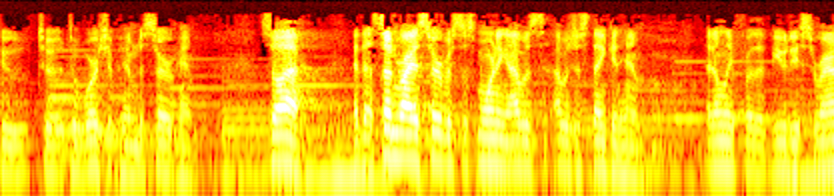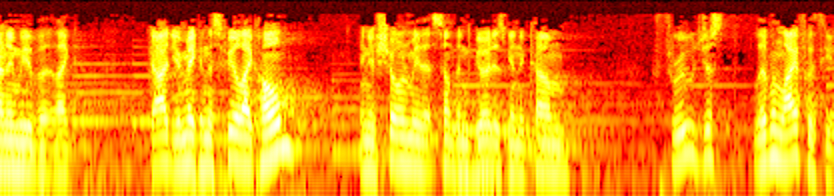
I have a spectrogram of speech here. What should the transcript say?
to to, to worship Him, to serve Him. So uh, at that sunrise service this morning, I was I was just thanking Him, not only for the beauty surrounding me, but like, God, you're making this feel like home, and you're showing me that something good is going to come through just living life with you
